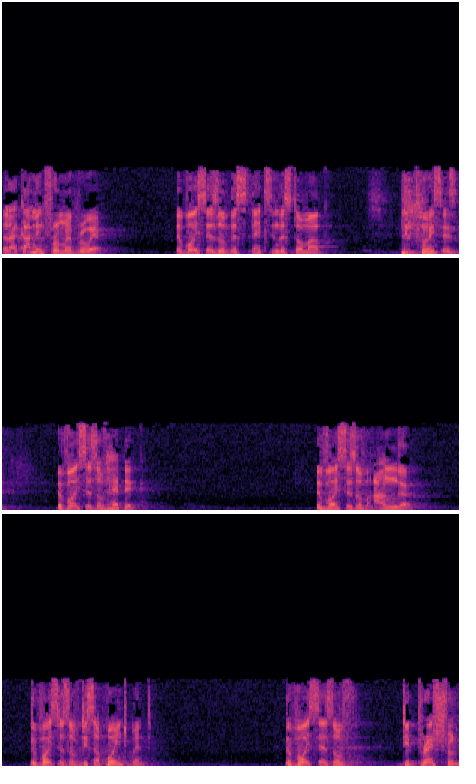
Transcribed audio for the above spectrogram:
that are coming from everywhere the voices of the snakes in the stomach, the voices, the voices of headache, the voices of anger, the voices of disappointment, the voices of depression.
